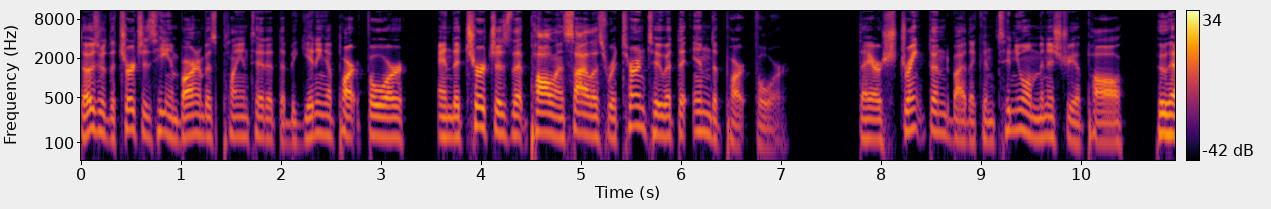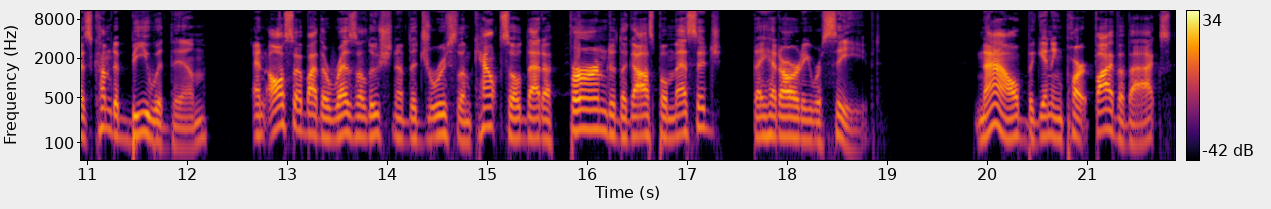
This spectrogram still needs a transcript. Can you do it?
Those are the churches he and Barnabas planted at the beginning of part four, and the churches that Paul and Silas returned to at the end of part four. They are strengthened by the continual ministry of Paul, who has come to be with them, and also by the resolution of the Jerusalem Council that affirmed the gospel message they had already received. Now, beginning part 5 of Acts,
